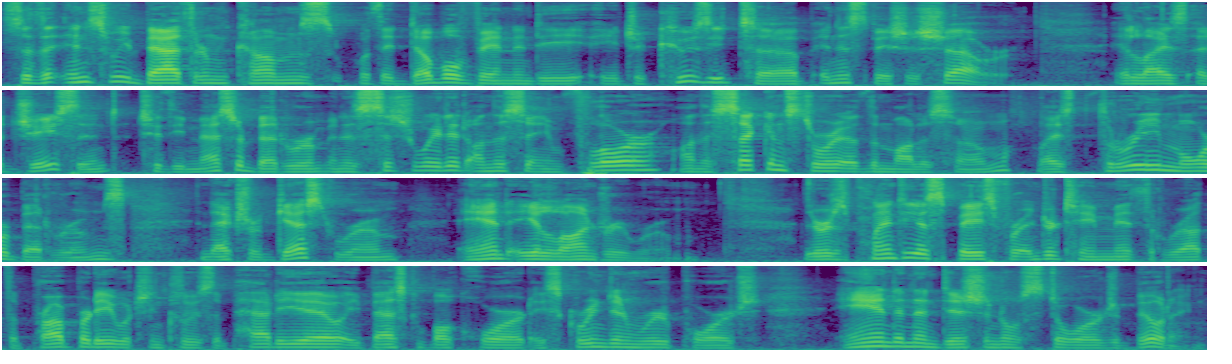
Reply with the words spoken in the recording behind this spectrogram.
So the in-suite bathroom comes with a double vanity, a jacuzzi tub, and a spacious shower. It lies adjacent to the master bedroom and is situated on the same floor. On the second story of the modest home lies three more bedrooms, an extra guest room, and a laundry room. There is plenty of space for entertainment throughout the property, which includes a patio, a basketball court, a screened in rear porch, and an additional storage building.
